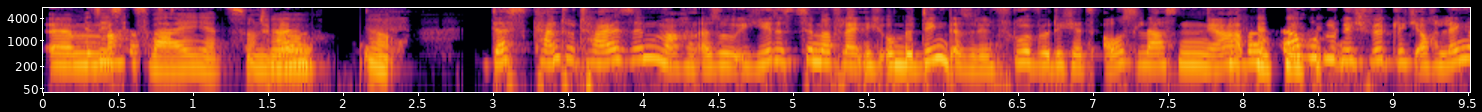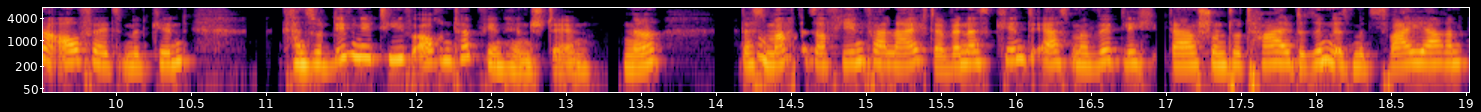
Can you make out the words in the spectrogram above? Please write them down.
Ähm, Sie ist zwei jetzt und ja. ja das kann total Sinn machen. Also jedes Zimmer vielleicht nicht unbedingt. Also den Flur würde ich jetzt auslassen, ja. Aber da, wo du dich wirklich auch länger aufhältst mit Kind, kannst du definitiv auch ein Töpfchen hinstellen. Ne? Das hm. macht es auf jeden Fall leichter. Wenn das Kind erstmal wirklich da schon total drin ist, mit zwei Jahren,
